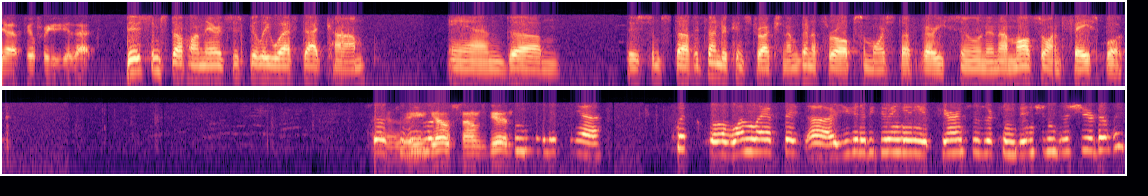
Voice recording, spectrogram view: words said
uh, feel free to do that. There's some stuff on there. It's just billywest.com, and um, there's some stuff. It's under construction. I'm going to throw up some more stuff very soon, and I'm also on Facebook. So can there you look- go. Sounds good. Yeah. Quick, uh, one last thing. Uh, are you going to be doing any appearances or conventions this year, Billy?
